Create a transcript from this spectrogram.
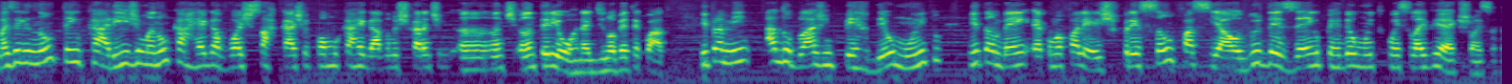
mas ele não tem o carisma, não carrega a voz sarcástica como carregava no Scar anti, anterior, né, de 94. E para mim, a dublagem perdeu muito e também, é como eu falei, a expressão facial do desenho perdeu muito com esse live action, essa,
